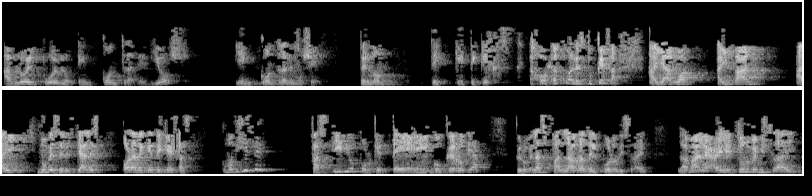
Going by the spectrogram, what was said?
Habló el pueblo en contra de Dios y en contra de Moshe. Perdón, ¿de qué te quejas? Ahora, ¿cuál es tu queja? Hay agua, hay pan, hay nubes celestiales. Ahora, ¿de qué te quejas? Como dijiste, fastidio porque tengo que rodear. Pero ve las palabras del pueblo de Israel. La mala de Misraim.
